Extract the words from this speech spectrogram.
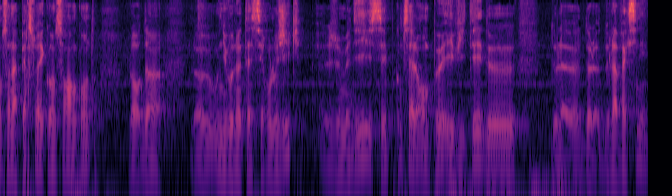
et s'en aperçoit et qu'on s'en rend compte lors d'un, au niveau d'un test sérologique, je me dis, c'est comme ça, on peut éviter de, de, la, de la vacciner.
